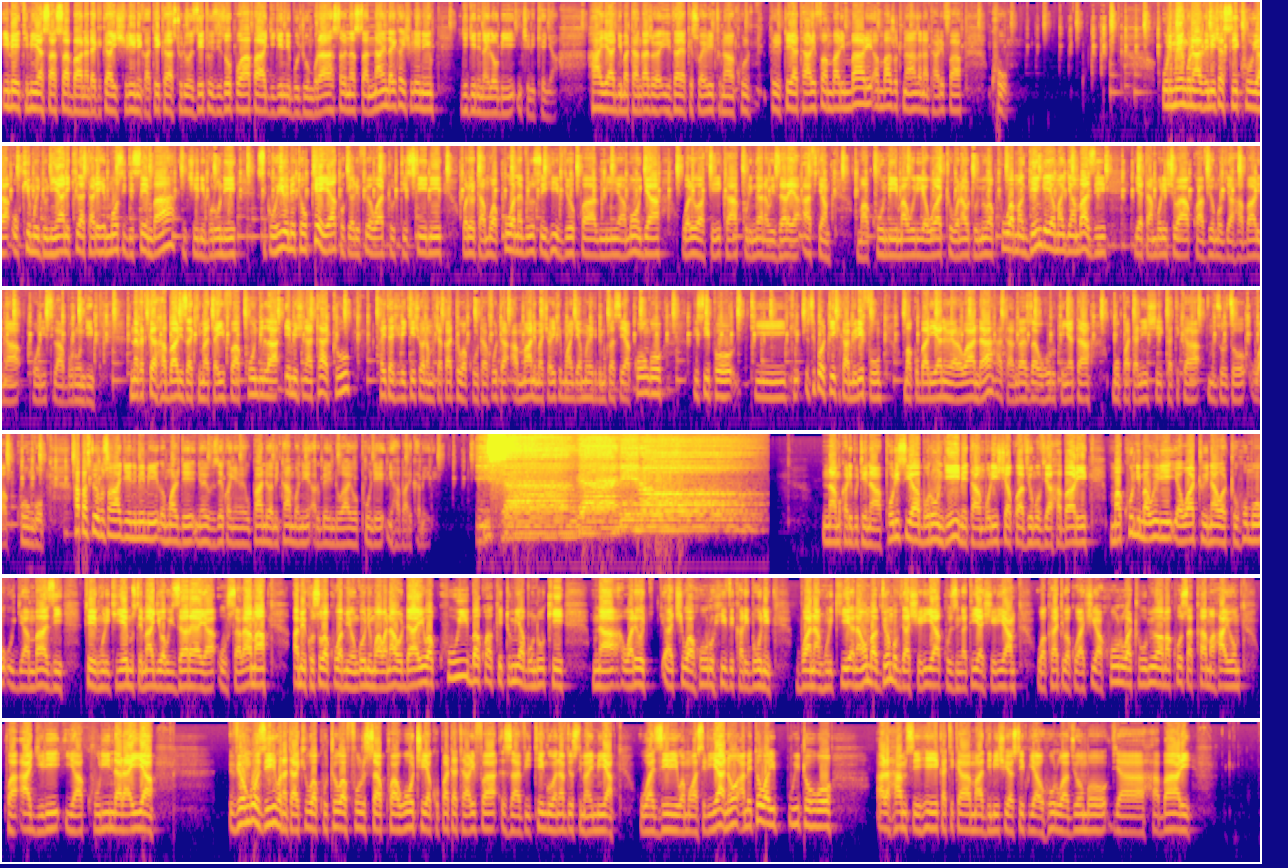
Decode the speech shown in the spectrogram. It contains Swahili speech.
Imetimia saa saba na dakika 20 katika studio zetu zilizopo hapa jijini Bujumbura sawa na saa 8 dakika 20 jijini Nairobi nchini Kenya. Haya ni matangazo ya idhaa ya Kiswahili tunakuletea taarifa mbalimbali ambazo tunaanza na taarifa kuu. Ulimwengu naadhimisha siku ya ukimwi duniani kila tarehe mosi Disemba nchini Burundi. Siku hiyo imetokea kukiarifiwa watu tisini waliotambua kuwa na virusi hivyo kwa mia moja walioathirika kulingana na Wizara ya Afya. Makundi mawili ya watu wanaotumiwa kuwa magenge ya majambazi yatambulishwa kwa vyombo vya habari na polisi la Burundi. Na katika habari za kimataifa kundi la M23 haitashirikishwa na mchakato wa kutafuta amani mashariki mwa Jamhuri ya Kidemokrasia ya Kongo lisipo lisipo tiki kamilifu makubaliano ya Rwanda atangaza Uhuru Kenyatta mpatanishi katika mzozo wa Kongo. Hapa studio msomaji ni mimi Lomwarde niyovuze kwenye upande wa mitambo ni Arubeli Nduwayo punde ni habari kamili. Isanganiro na mkaribu tena polisi ya Burundi imetambulisha kwa vyombo vya habari makundi mawili ya watu inaowatuhumu ujambazi. Tengulikie msemaji wa Wizara ya Usalama amekosoa kuwa miongoni mwa wanaodai wa kuiba kwa kitumia bunduki na walioachiwa huru hivi karibuni. Bwana Nkurikiye anaomba vyombo vya sheria kuzingatia sheria wakati wa kuachia huru watuhumiwa wa makosa kama hayo kwa ajili ya kulinda raia. Viongozi wanatakiwa kutoa fursa kwa wote ya kupata taarifa za vitengo wanavyosimamia. Waziri wa mawasiliano ametoa wito huo Alhamisi hii katika maadhimisho ya siku ya uhuru wa vyombo vya habari.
